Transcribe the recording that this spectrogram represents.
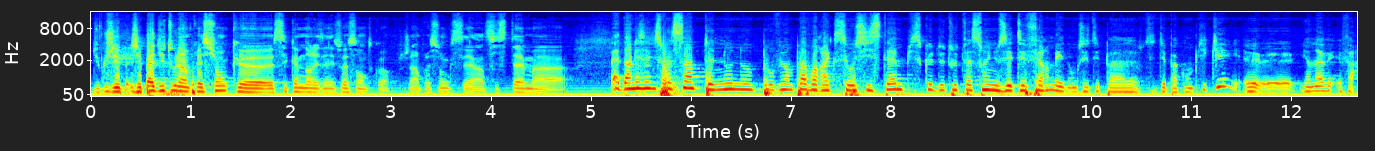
du coup, j'ai pas du tout l'impression que c'est comme dans les années 60, quoi. J'ai l'impression que c'est un système. Euh, bah, dans les années 60, nous ne pouvions pas avoir accès au système puisque de toute façon, il nous était fermé, donc c'était pas, c'était pas compliqué. Euh, y en avait, enfin,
